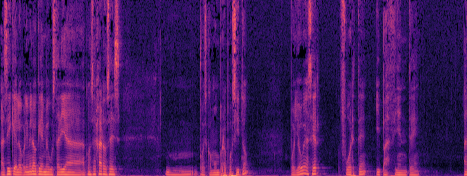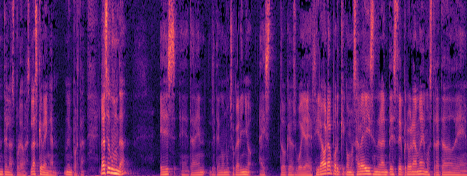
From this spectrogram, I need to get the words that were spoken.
Así que lo primero que me gustaría aconsejaros es, mm, pues como un propósito, pues yo voy a ser fuerte y paciente ante las pruebas, las que vengan, no importa. La segunda es, eh, también le tengo mucho cariño a esto que os voy a decir ahora, porque como sabéis, durante este programa hemos tratado de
